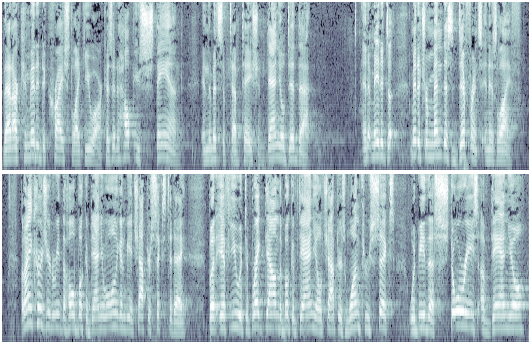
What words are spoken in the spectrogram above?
that are committed to Christ like you are, because it'll help you stand in the midst of temptation. Daniel did that. And it made a, made a tremendous difference in his life. But I encourage you to read the whole book of Daniel. We're only going to be in chapter 6 today. But if you were to break down the book of Daniel, chapters 1 through 6 would be the stories of Daniel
